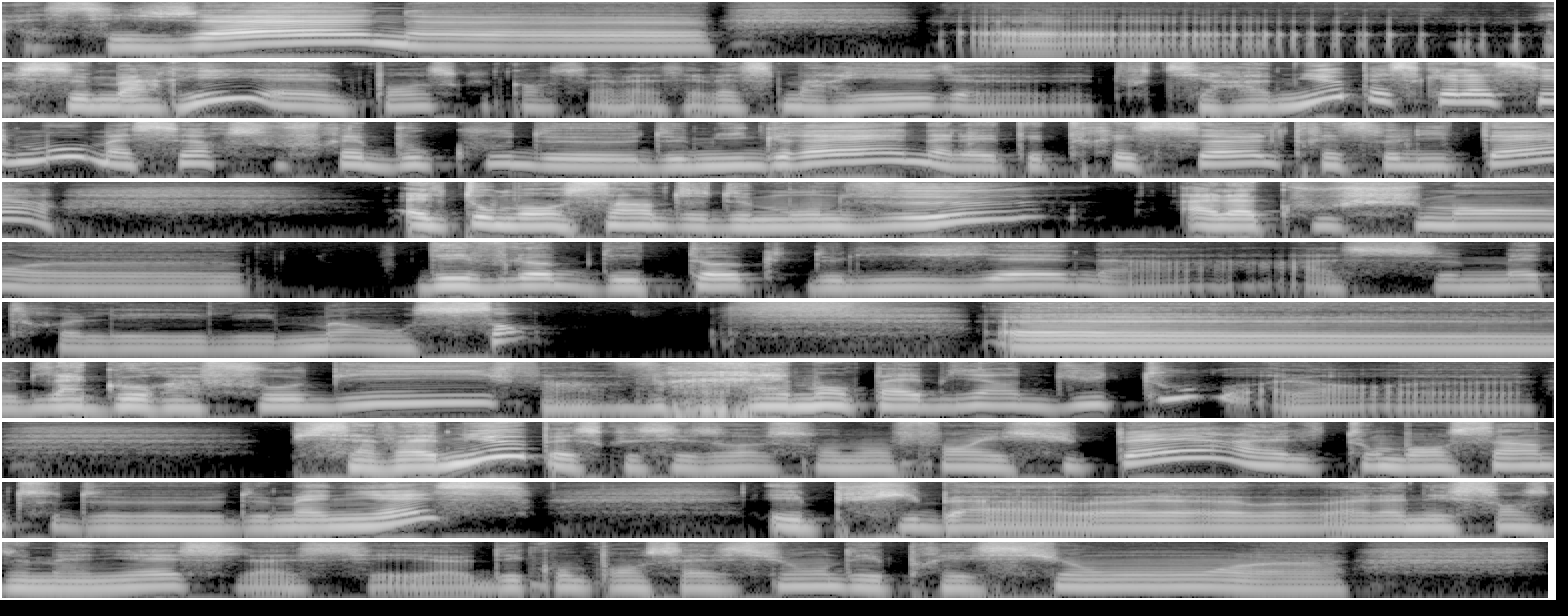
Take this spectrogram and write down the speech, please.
assez jeune. Euh, elle se marie, elle pense que quand ça va, se marier, euh, tout ira mieux, parce qu'elle a ses mots. Ma sœur souffrait beaucoup de, migraines, elle a été très seule, très solitaire. Elle tombe enceinte de mon neveu. À l'accouchement, euh, développe des tocs de l'hygiène à, se mettre les, mains en sang. Euh, de l'agoraphobie, enfin vraiment pas bien du tout. Alors, puis ça va mieux parce que son enfant est super. Elle tombe enceinte de, ma nièce. Et puis, bah, à la naissance de ma nièce, là, c'est euh, décompensation, dépression, euh,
